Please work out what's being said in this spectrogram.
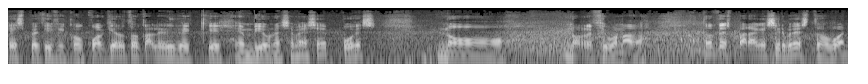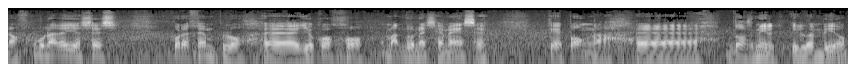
específico. Cualquier otro ID que envíe un SMS, pues no, no recibo nada. Entonces, ¿para qué sirve esto? Bueno, una de ellas es por ejemplo, eh, yo cojo, mando un SMS que ponga 2000 eh, y lo envío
